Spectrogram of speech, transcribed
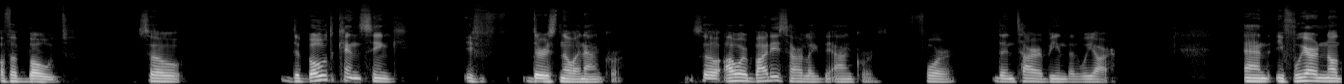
of a boat. So the boat can sink if there is no an anchor. So our bodies are like the anchors for the entire being that we are. And if we are not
